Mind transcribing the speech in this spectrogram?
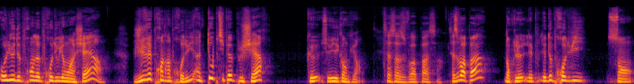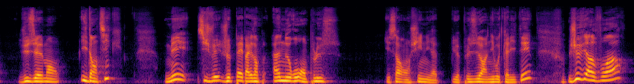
au lieu de prendre le produit le moins cher, je vais prendre un produit un tout petit peu plus cher que celui des concurrents. Ça, ça se voit pas, ça. Ça se voit pas? Donc le- les, les deux produits sont visuellement identiques, mais si je vais, je paye par exemple un euro en plus, et ça en Chine il y a, plusieurs niveaux de qualité, je vais avoir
